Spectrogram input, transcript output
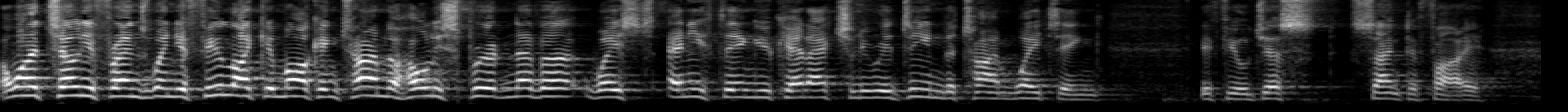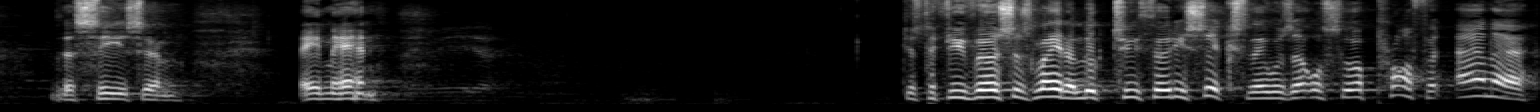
I want to tell you, friends, when you feel like you're marking time, the Holy Spirit never wastes anything. You can actually redeem the time waiting if you'll just sanctify the season. Amen. Just a few verses later, Luke 2:36, there was also a prophet, Anna,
